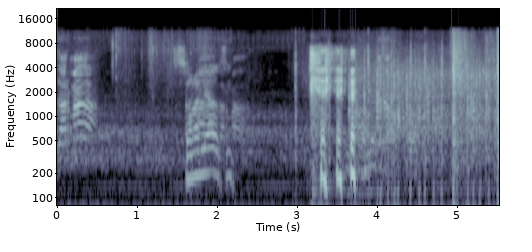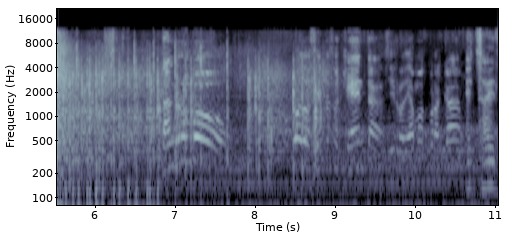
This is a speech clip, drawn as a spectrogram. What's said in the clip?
La armada. Son aliados, sí. Están rumbo. Rumbo 280. Si rodeamos por acá. Inside.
